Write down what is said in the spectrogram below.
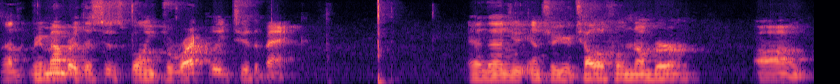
Now, remember, this is going directly to the bank. And then you enter your telephone number, um,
